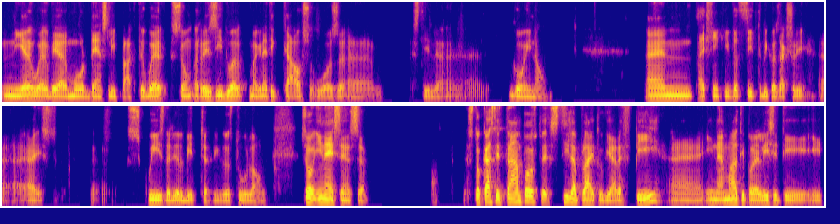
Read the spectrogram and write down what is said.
near where they are more densely packed, where some residual magnetic chaos was uh, still uh, going on. And I think that's it because actually uh, I uh, squeezed a little bit because it was too long. So in essence, uh, stochastic transport still apply to the RFP. Uh, in a multiple helicity, it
